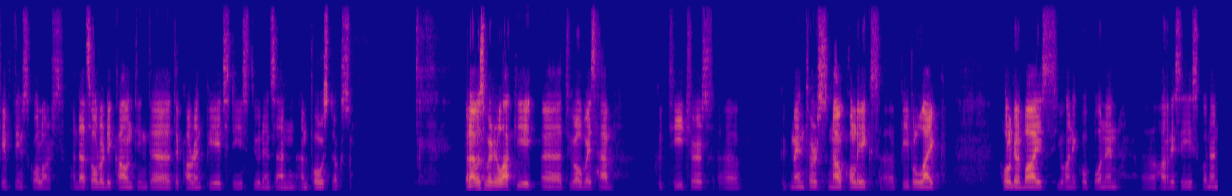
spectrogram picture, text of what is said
15 scholars, and that's already counting the, the current PhD students and, and postdocs. But I was very lucky uh, to always have good teachers, uh, good mentors, now colleagues, uh, people like Holger Weiss, Juhani Koponen, uh, Harri Siiskonen,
